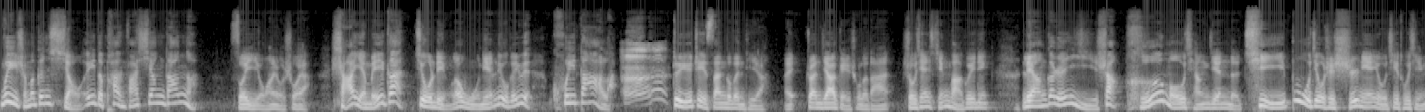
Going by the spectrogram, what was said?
为什么跟小 A 的判罚相当啊？所以有网友说呀，啥也没干就领了五年六个月，亏大了。对于这三个问题啊，哎，专家给出了答案。首先，刑法规定。两个人以上合谋强奸的，起步就是十年有期徒刑，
